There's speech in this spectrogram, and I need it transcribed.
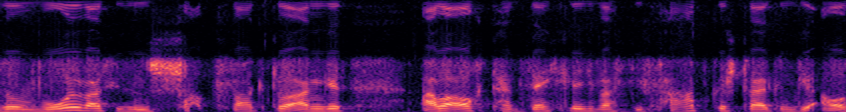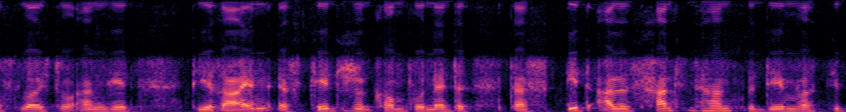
sowohl was diesen Schockfaktor angeht, aber auch tatsächlich, was die Farbgestaltung, die Ausleuchtung angeht, die rein ästhetische Komponente, das geht alles Hand in Hand mit dem, was die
